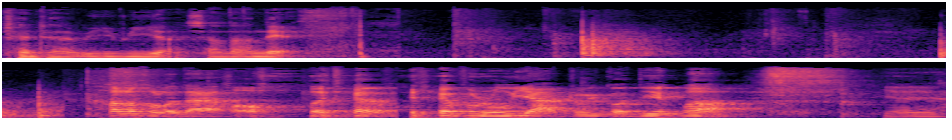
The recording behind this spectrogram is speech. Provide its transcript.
颤颤巍巍啊，相当 nice。Hello Hello，大家好，我天我天不容易啊，终于搞定了。呀呀，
